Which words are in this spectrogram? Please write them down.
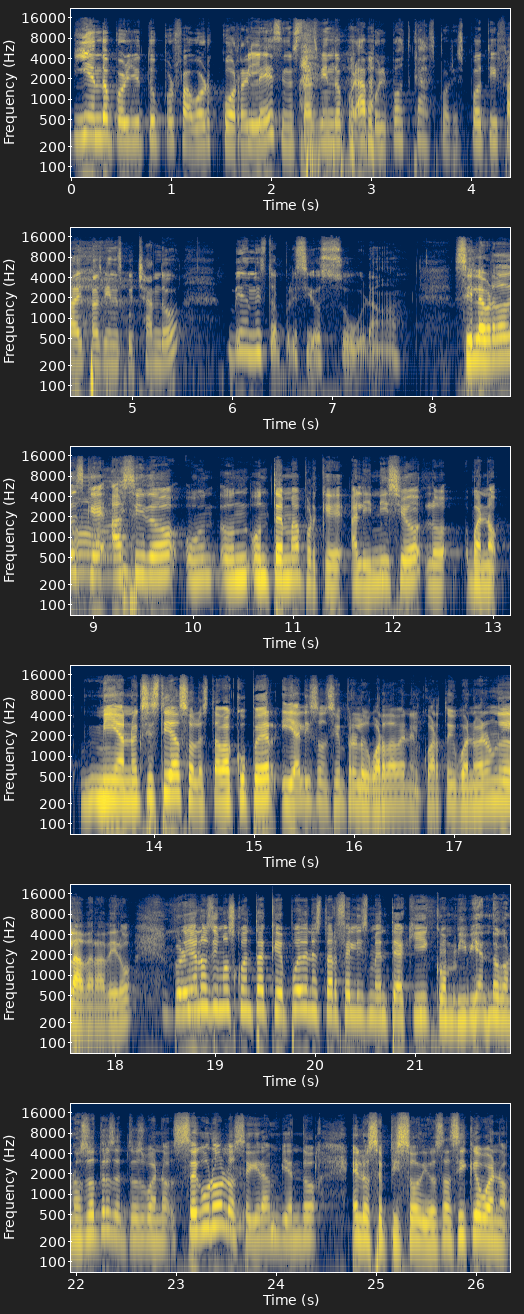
viendo por YouTube, por favor, córrele. Si nos estás viendo por Apple Podcast, por Spotify, estás bien escuchando, vean esta preciosura. Sí, la verdad es que ha sido un, un, tema porque al inicio, lo, bueno, Mía no existía, solo estaba Cooper y Allison siempre los guardaba en el cuarto y bueno, era un ladradero. Pero ya nos dimos cuenta que pueden estar felizmente aquí conviviendo con nosotros, entonces bueno, seguro los seguirán viendo en los episodios. Así que bueno,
